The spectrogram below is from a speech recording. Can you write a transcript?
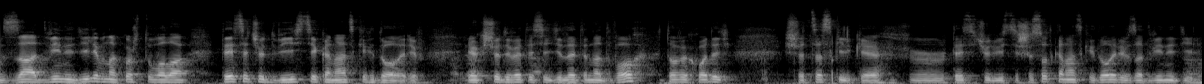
за дві неділі вона коштувала 1200 канадських доларів. Якщо дивитися і ділити на двох, то виходить, що це скільки? 1200 600 канадських доларів за дві неділі.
